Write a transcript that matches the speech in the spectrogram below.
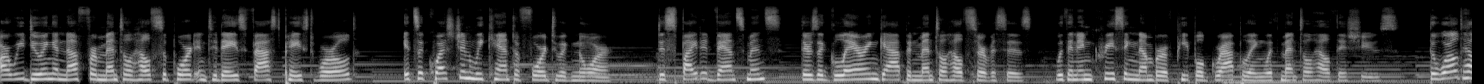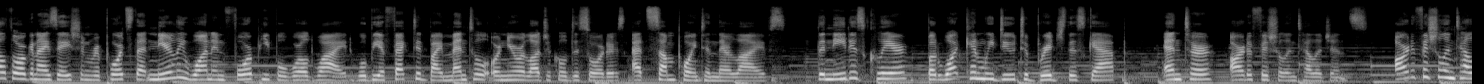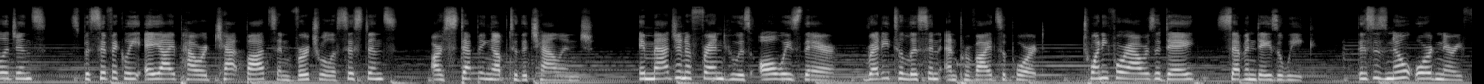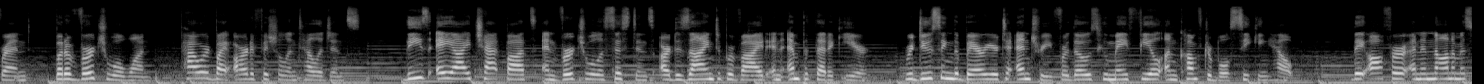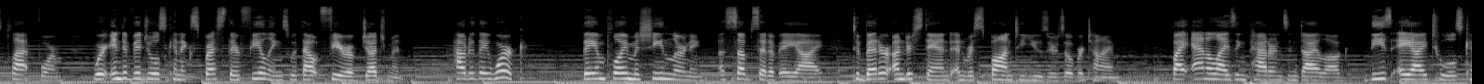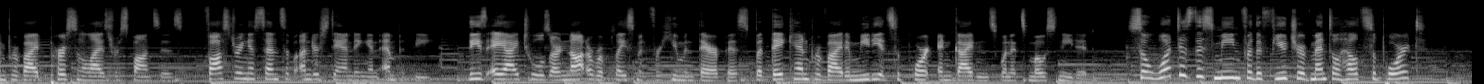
Are we doing enough for mental health support in today's fast-paced world? It's a question we can't afford to ignore. Despite advancements, there's a glaring gap in mental health services, with an increasing number of people grappling with mental health issues. The World Health Organization reports that nearly one in four people worldwide will be affected by mental or neurological disorders at some point in their lives. The need is clear, but what can we do to bridge this gap? Enter artificial intelligence. Artificial intelligence, specifically AI-powered chatbots and virtual assistants, are stepping up to the challenge. Imagine a friend who is always there, ready to listen and provide support, 24 hours a day, 7 days a week. This is no ordinary friend, but a virtual one, powered by artificial intelligence. These AI chatbots and virtual assistants are designed to provide an empathetic ear, reducing the barrier to entry for those who may feel uncomfortable seeking help. They offer an anonymous platform where individuals can express their feelings without fear of judgment. How do they work? They employ machine learning, a subset of AI, to better understand and respond to users over time. By analyzing patterns in dialogue, these AI tools can provide personalized responses, fostering a sense of understanding and empathy. These AI tools are not a replacement for human therapists, but they can provide immediate support and guidance when it's most needed. So what does this mean for the future of mental health support?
